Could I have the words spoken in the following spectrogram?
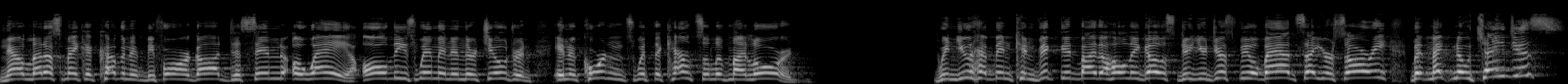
Now let us make a covenant before our God to send away all these women and their children in accordance with the counsel of my Lord. When you have been convicted by the Holy Ghost, do you just feel bad, say you're sorry, but make no changes?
